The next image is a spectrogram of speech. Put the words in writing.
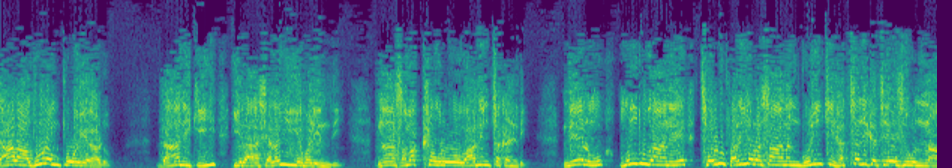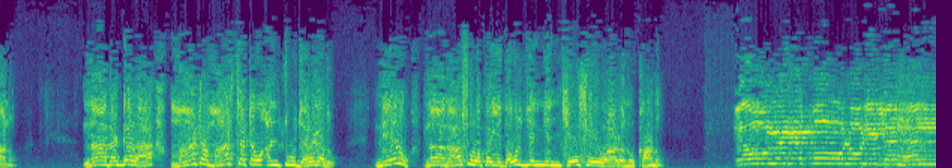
చాలా దూరం పోయాడు. దానికి ఇలా సెలవీయబడింది నా సమక్షంలో వాదించకండి నేను ముందుగానే చెడు పర్యవసానం గురించి హెచ్చరిక చేసి ఉన్నాను నా దగ్గర మాట మార్చటం అంటూ జరగదు నేను నా దాసులపై దౌర్జన్యం చేసేవాడను కాను يوم يقول لجهنم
